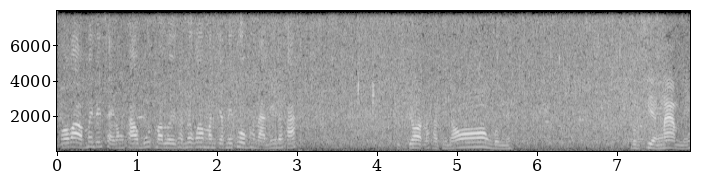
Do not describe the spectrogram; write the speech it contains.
เพราะว่าไม่ได้ใส่รองเท้าบูทมาเลยค่ะนึกว่ามันจะไม่ท่วมขนาดนี้นะคะสุดยอดแล้วค่ะพี่น้องเบิ่งเนี่ยเบิ่งเสียงน้ำนี่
